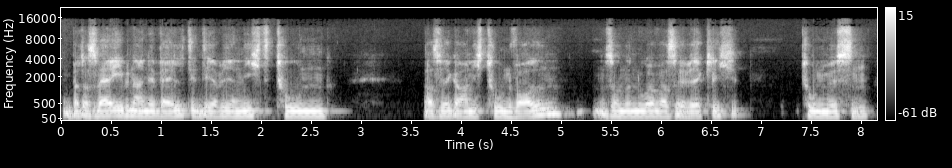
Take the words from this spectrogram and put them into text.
Aber das wäre eben eine Welt, in der wir nicht tun, was wir gar nicht tun wollen, sondern nur, was wir wirklich tun müssen.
